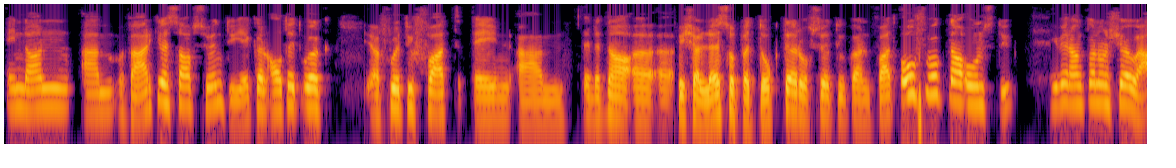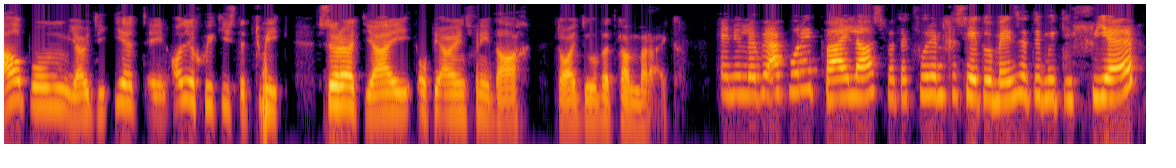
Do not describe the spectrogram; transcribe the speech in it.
en dan um werk jouself so intoe. Jy kan altyd ook 'n foto vat en um en dit na 'n spesialis of 'n dokter of so toe kan vat of ook na ons toe. Jy weet dan kan ons jou help om jou dieet en al jou goedjies te tweak sodat jy op die ouens van die dag daai doelwit kan bereik. En Olivia, ek word net bylas wat ek voorheen gesê het om mense te motiveer.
